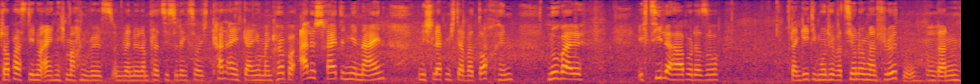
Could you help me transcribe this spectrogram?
Job hast, den du eigentlich nicht machen willst und wenn du dann plötzlich so denkst, so, ich kann eigentlich gar nicht und mein Körper, alles schreit in mir nein und ich schleppe mich da aber doch hin, nur weil ich Ziele habe oder so, dann geht die Motivation irgendwann flöten und dann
